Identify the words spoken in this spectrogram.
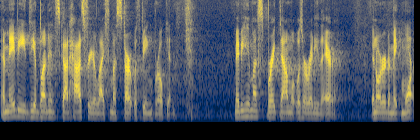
And maybe the abundance God has for your life must start with being broken. Maybe He must break down what was already there in order to make more.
